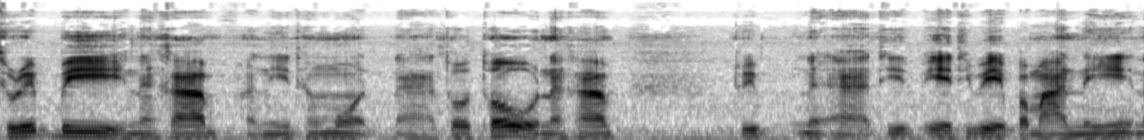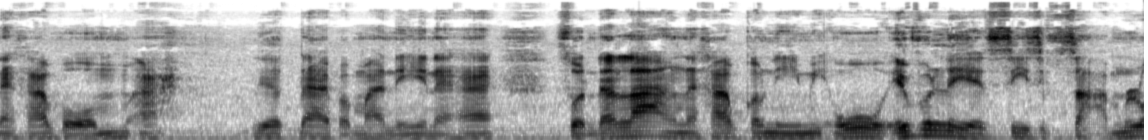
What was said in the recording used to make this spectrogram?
trip B นะครับ อันนี้ทั้งหมดอ่า total นะครับ trip อ่า trip A trip A ประมาณนี้นะครับผมอะเลือกได้ประมาณนี้นะฮะ ส่วนด้านล่างนะครับก็นี้มีโอ้เอเวอเรส43 โล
